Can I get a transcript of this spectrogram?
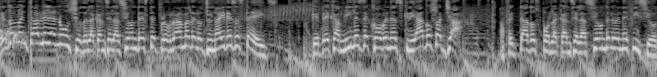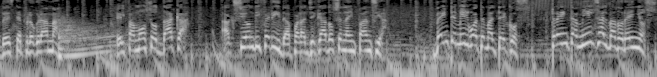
Es lamentable el anuncio de la cancelación de este programa de los United States, que deja miles de jóvenes criados allá, afectados por la cancelación del beneficio de este programa. El famoso DACA, acción diferida para llegados en la infancia. 20 mil guatemaltecos, 30 mil salvadoreños.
